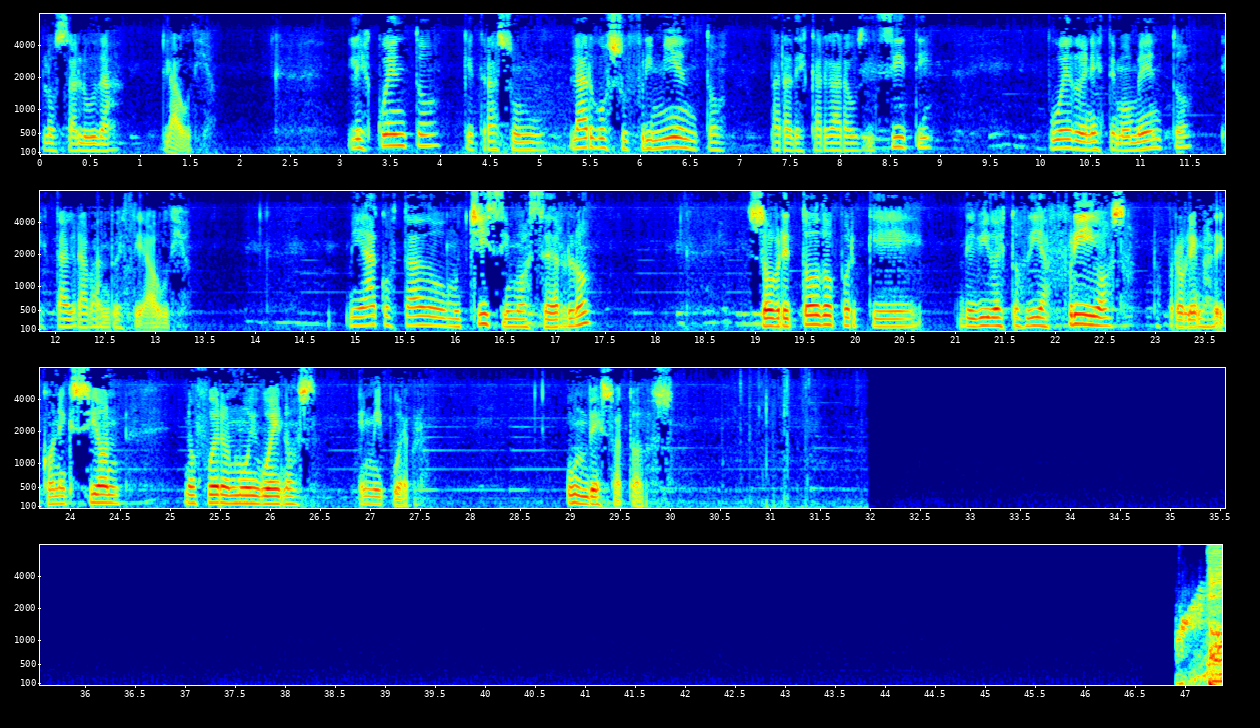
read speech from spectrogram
los saluda Claudia. Les cuento que tras un largo sufrimiento para descargar Audacity, puedo en este momento estar grabando este audio. Me ha costado muchísimo hacerlo, sobre todo porque debido a estos días fríos, los problemas de conexión no fueron muy buenos en mi pueblo. Un beso a todos.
